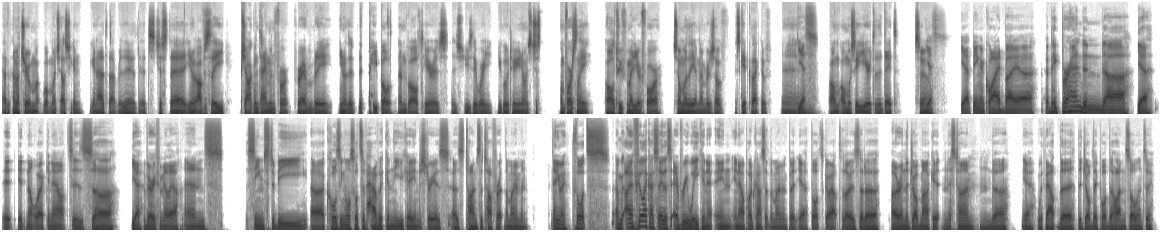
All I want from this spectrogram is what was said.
I'm I'm not sure what much else you can you can add to that. Really, it's just uh, you know obviously shocking timing for for everybody. You know the the people involved here is is usually where you, you go to. You know it's just unfortunately all too familiar for some of the members of Escape Collective. Um, yes, al- almost a year to the date. So Yes. Yeah, being acquired by a, a big brand and uh, yeah, it, it not working out is uh, yeah, very familiar and seems to be uh, causing all sorts of havoc in the UK industry as as times are tougher at the moment. Anyway, thoughts. Um, I feel like I say this every week in it in in our podcast at the moment, but yeah, thoughts go out to those that are are in the job market in this time, and uh, yeah, without the the job they poured their heart and soul into.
